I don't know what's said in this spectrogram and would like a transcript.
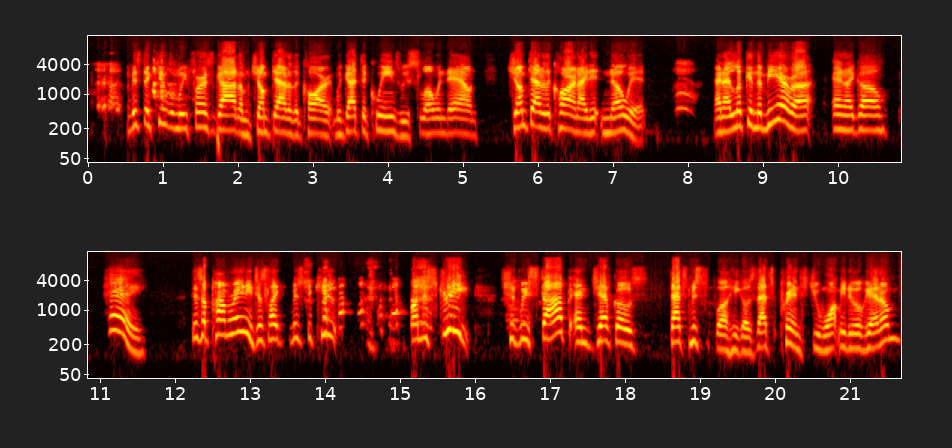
Mr. Cute, when we first got him, jumped out of the car. We got to Queens, we slowing down, jumped out of the car, and I didn't know it. And I look in the mirror and I go, hey, there's a Pomeranian just like Mr. Cute on the street. Should we stop? And Jeff goes, that's Mr. Well, he goes, that's Prince. Do you want me to go get him?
